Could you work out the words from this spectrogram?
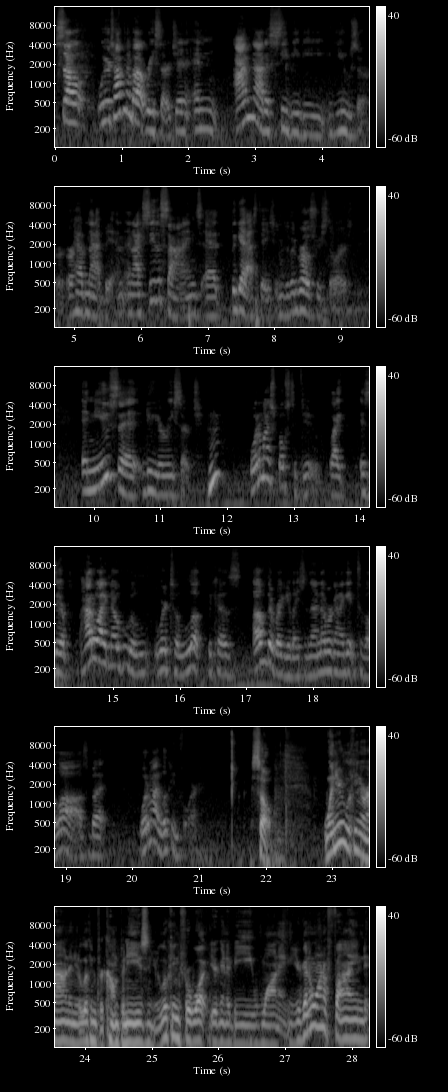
So we were talking about research, and, and I'm not a CBD user or have not been, and I see the signs at the gas stations or the grocery stores, and you said do your research. Hmm. What am I supposed to do? Like, is there? How do I know who to where to look because of the regulations? And I know we're going to get into the laws, but what am I looking for? So, when you're looking around and you're looking for companies and you're looking for what you're going to be wanting, you're going to want to find,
